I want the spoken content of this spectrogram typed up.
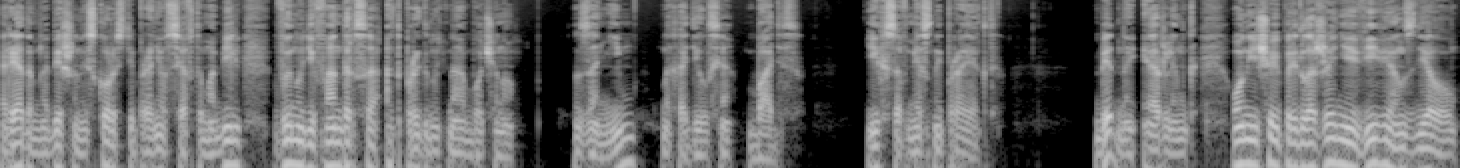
Рядом на бешеной скорости пронесся автомобиль, вынудив Андерса отпрыгнуть на обочину. За ним находился Бадис. Их совместный проект. Бедный Эрлинг, он еще и предложение Вивиан сделал.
